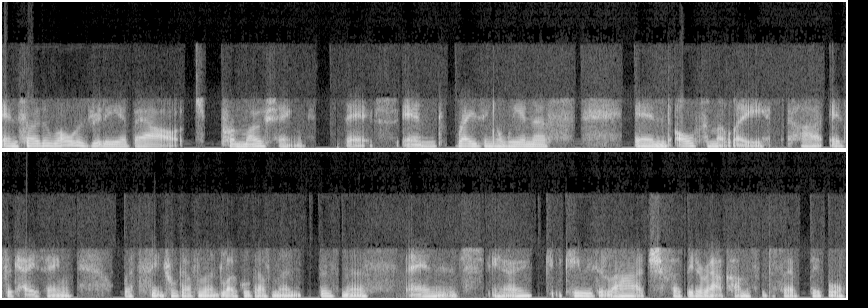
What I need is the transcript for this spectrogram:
And so the role is really about promoting that and raising awareness and ultimately uh, advocating with central government, local government, business, and you know Kiwis at large for better outcomes for disabled people.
